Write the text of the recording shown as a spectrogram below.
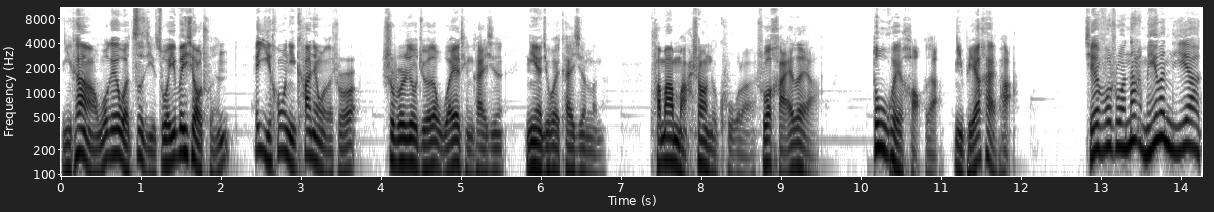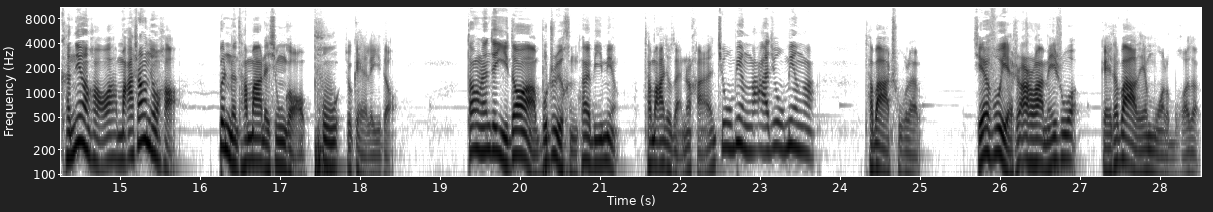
你看啊，我给我自己做一微笑唇，哎，以后你看见我的时候，是不是就觉得我也挺开心，你也就会开心了呢？他妈马上就哭了，说孩子呀，都会好的，你别害怕。杰夫说那没问题啊，肯定好啊，马上就好。奔着他妈这胸口，噗就给了一刀。当然这一刀啊，不至于很快毙命。他妈就在那喊救命啊，救命啊！他爸出来了。杰夫也是二话没说，给他爸子也抹了脖子了。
